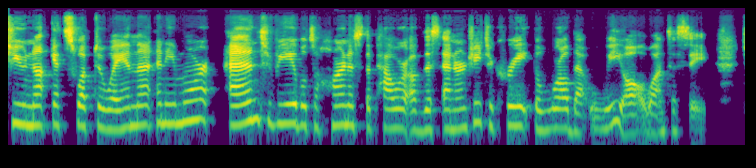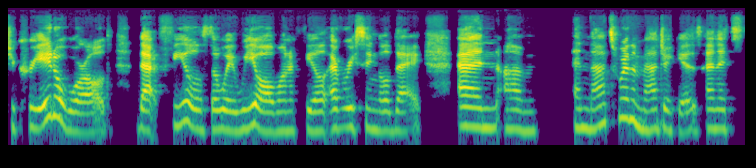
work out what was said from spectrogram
to not get swept away in that anymore and to be able to harness the power of this energy to create the world that we all want to see to create a world that feels the way we all want to feel every single day. And um and that's where the magic is and it's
